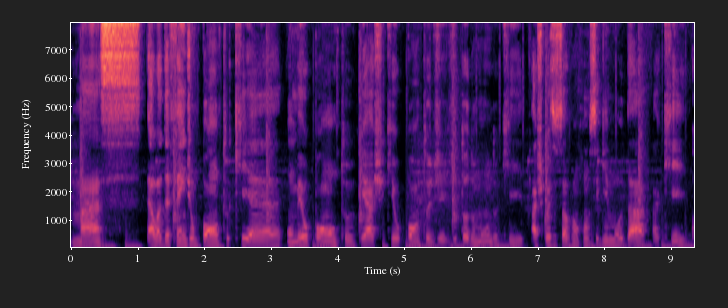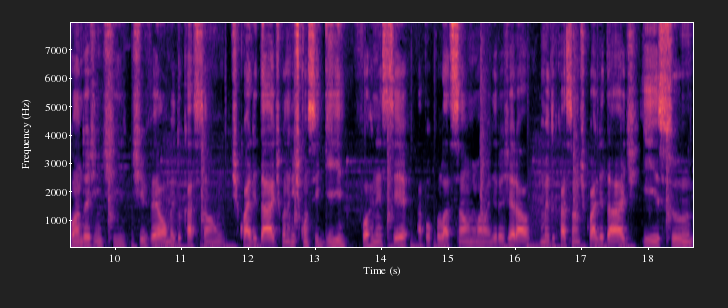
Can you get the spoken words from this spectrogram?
mas ela defende um ponto que é o meu ponto, e acho que o ponto de, de todo mundo, que as coisas só vão conseguir mudar aqui quando a gente tiver uma educação de qualidade, quando a gente conseguir fornecer à população, de uma maneira geral, uma educação de qualidade. E isso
